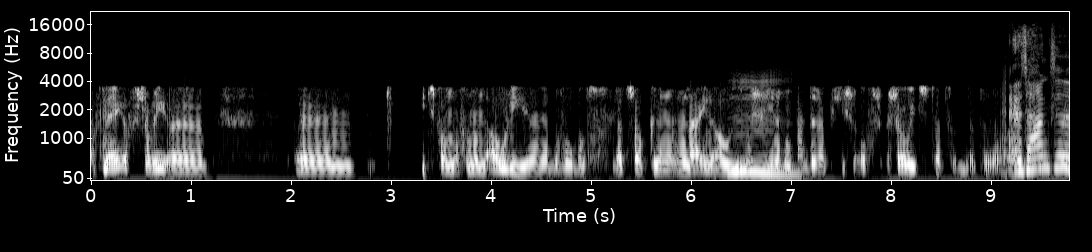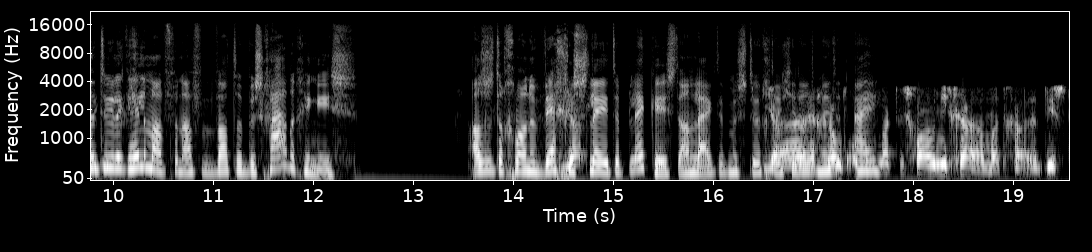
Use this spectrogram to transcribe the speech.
of nee, of sorry, eh, ehm, iets van, van een olie bijvoorbeeld. Dat zou kunnen. Een lijnolie, Mm. misschien nog een paar drupjes of zoiets. Dat, dat, Het hangt er natuurlijk helemaal vanaf wat de beschadiging is. Als het er gewoon een weggesleten plek is, dan lijkt het me stug dat je dat met het ei... oppervlak is gewoon niet gaan. Maar het, gaat, het is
